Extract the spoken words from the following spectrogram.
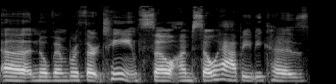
uh, November 13th. So I'm so happy because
